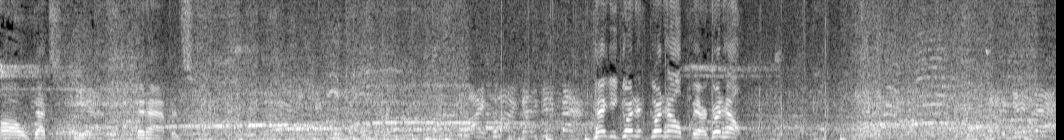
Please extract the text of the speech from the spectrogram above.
Oh, that's Yes. it happens. All right, come on, gotta get it back. Peggy, good good help there. Good help. Gotta get it back.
